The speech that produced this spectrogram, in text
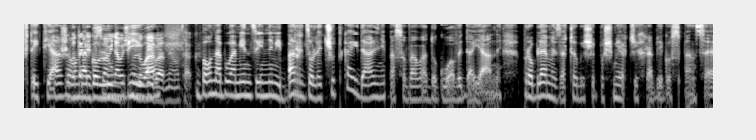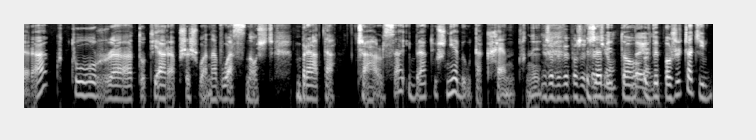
w tej tiarze. Bo Ona tak go lubiła, lubiła ją, tak. bo ona była między innymi bardzo leciutka, idealnie pasowała do głowy Diany. Problemy zaczęły się po śmierci hrabiego Spencera, która to tiara przeszła na własność brata Charlesa i brat już nie był tak chętny, Żeby wypożyczać żeby to Dianie. wypożyczać i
